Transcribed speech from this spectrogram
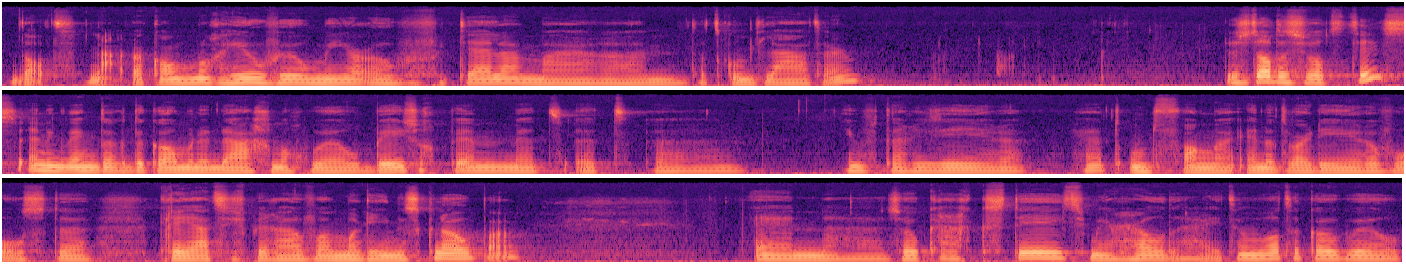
dat. Nou, daar kan ik nog heel veel meer over vertellen, maar um, dat komt later. Dus dat is wat het is. En ik denk dat ik de komende dagen nog wel bezig ben met het uh, inventariseren het ontvangen en het waarderen volgens de creatiespiraal van Marines Knopen. En uh, zo krijg ik steeds meer helderheid. En wat ik ook wil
